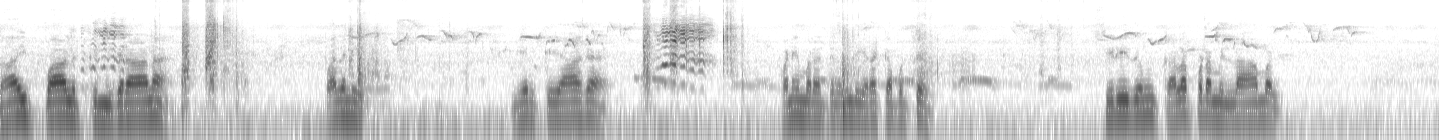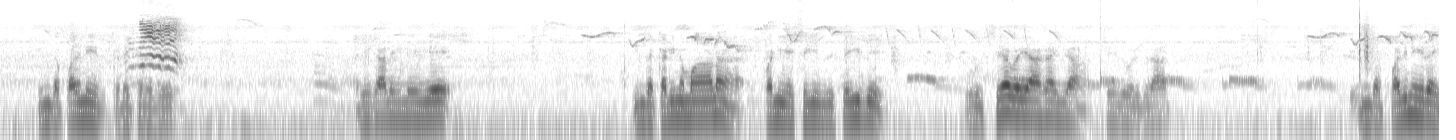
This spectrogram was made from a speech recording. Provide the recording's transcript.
தாய்ப்பாலுக்கு நிகரான பதநீர் இயற்கையாக பனைமரத்திலிருந்து இறக்கப்பட்டு சிறிதும் கலப்படம் இல்லாமல் இந்த பதநீர் கிடைக்கிறது. அதிகாலையிலேயே இந்த கடினமான பணியை செய்து செய்து ஒரு சேவையாக ஐயா செய்து வருகிறார். இந்த பதநீரை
